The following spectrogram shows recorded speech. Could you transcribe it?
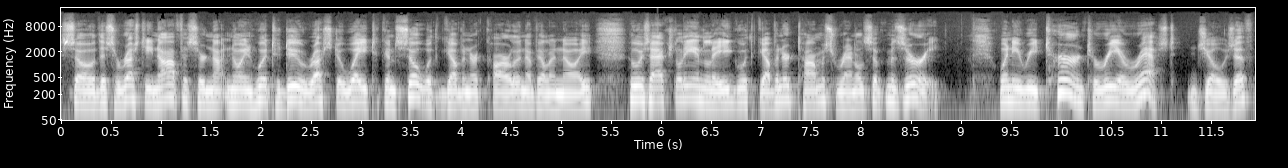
So this arresting officer, not knowing what to do, rushed away to consult with Governor Carlin of Illinois, who was actually in league with Governor Thomas Reynolds of Missouri. When he returned to rearrest Joseph,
